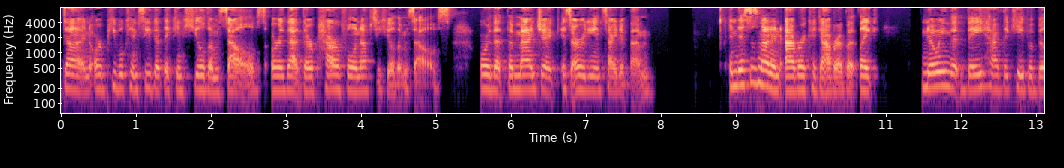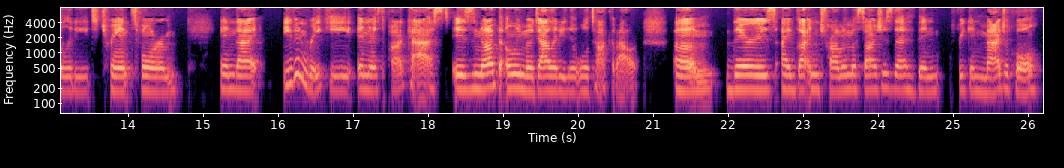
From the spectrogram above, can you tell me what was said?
done, or people can see that they can heal themselves, or that they're powerful enough to heal themselves, or that the magic is already inside of them and this is not an abracadabra, but like knowing that they have the capability to transform and that even Reiki in this podcast is not the only modality that we'll talk about. Um, there's, I've gotten trauma massages that have been freaking magical.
